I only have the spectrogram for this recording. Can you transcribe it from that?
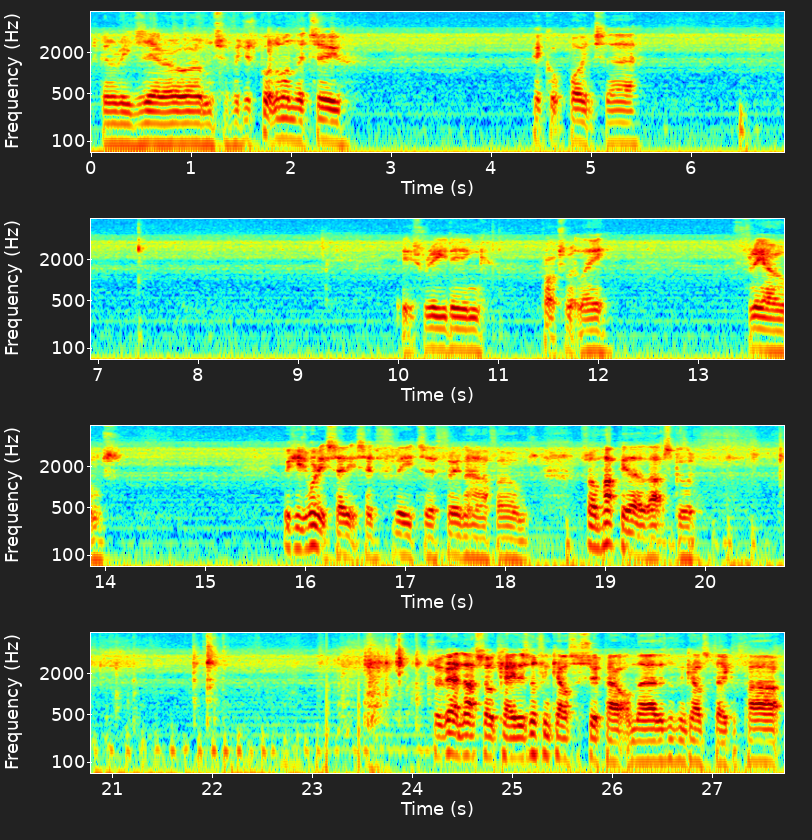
it's going to read zero ohms. If I just put them on the two pickup points there, it's reading approximately 3 ohms which is what it said, it said 3 to 3.5 ohms. So I'm happy that that's good. So again, that's okay, there's nothing else to strip out on there, there's nothing else to take apart.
